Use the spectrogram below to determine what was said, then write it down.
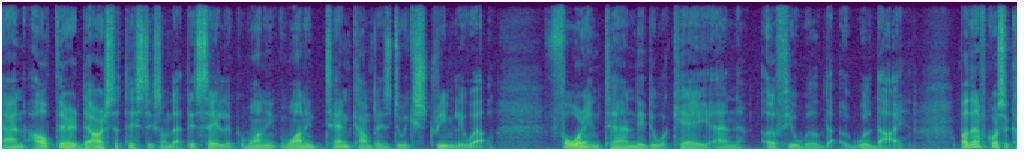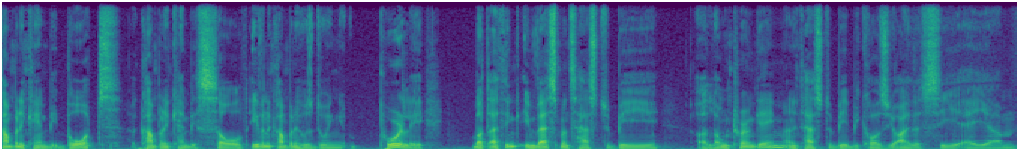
And out there, there are statistics on that. They say, look, one in, one in 10 companies do extremely well. Four in 10, they do okay, and a few will, will die. But then, of course, a company can be bought, a company can be sold, even a company who's doing poorly. But I think investments has to be a long-term game, and it has to be because you either see a um,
